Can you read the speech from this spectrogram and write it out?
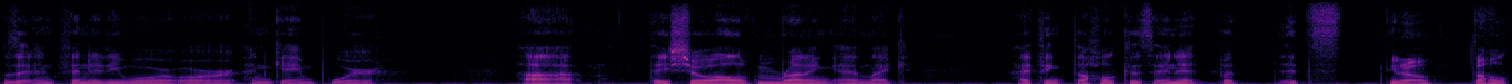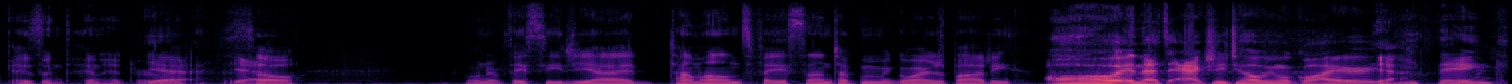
was it Infinity War or Endgame where uh, they show all of them running and like I think the Hulk is in it, but it's you know the Hulk isn't in it. Really. Yeah, yeah. So. I wonder if they CGI'd Tom Holland's face on Tobey Maguire's body. Oh, and that's actually Tobey Maguire? Yeah. You think?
